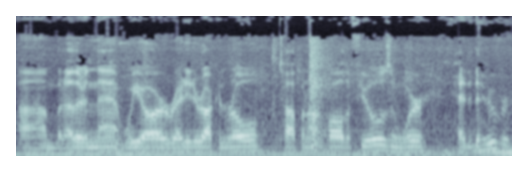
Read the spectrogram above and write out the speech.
Um, but other than that, we are ready to rock and roll, topping off all the fuels, and we're headed to Hoover.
